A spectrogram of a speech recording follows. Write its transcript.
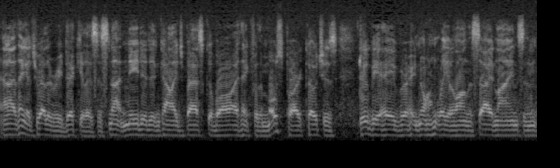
And I think it's rather ridiculous. It's not needed in college basketball. I think for the most part, coaches do behave very normally along the sidelines, and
